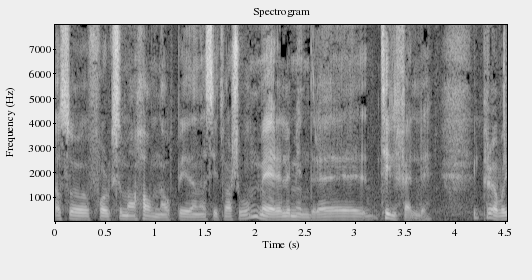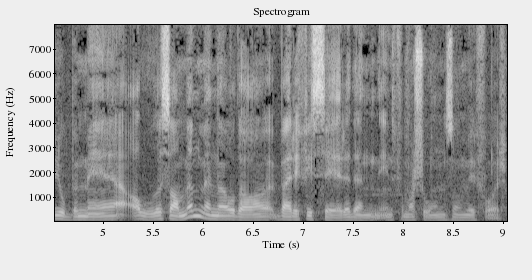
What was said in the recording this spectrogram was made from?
altså folk som har havna opp i denne situasjonen, mer eller mindre tilfeldig. Vi prøver å jobbe med alle sammen, men å da verifisere den informasjonen som vi får.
